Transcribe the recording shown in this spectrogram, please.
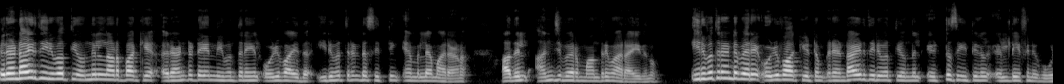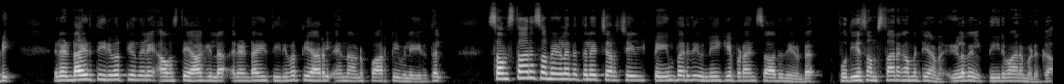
രണ്ടായിരത്തി ഇരുപത്തി ഒന്നിൽ നടപ്പാക്കിയ രണ്ട് ടേം നിബന്ധനയിൽ ഒഴിവായത് ഇരുപത്തിരണ്ട് സിറ്റിംഗ് എം എൽ എമാരാണ് അതിൽ അഞ്ച് പേർ മന്ത്രിമാരായിരുന്നു. ഇരുപത്തിരണ്ട് പേരെ ഒഴിവാക്കിയിട്ടും രണ്ടായിരത്തി ഇരുപത്തിയൊന്നിൽ എട്ട് സീറ്റുകൾ എൽ ഡി എഫിന് കൂടി. രണ്ടായിരത്തി ഇരുപത്തിയൊന്നിലെ അവസ്ഥയാകില്ല രണ്ടായിരത്തി ഇരുപത്തിയാറിൽ എന്നാണ് പാർട്ടി വിലയിരുത്തൽ. സംസ്ഥാന സമ്മേളനത്തിലെ ചർച്ചയിൽ ടീം പരിധി ഉന്നയിക്കപ്പെടാൻ സാധ്യതയുണ്ട്. പുതിയ സംസ്ഥാന കമ്മിറ്റിയാണ് ഇളവിൽ തീരുമാനമെടുക്കുക.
